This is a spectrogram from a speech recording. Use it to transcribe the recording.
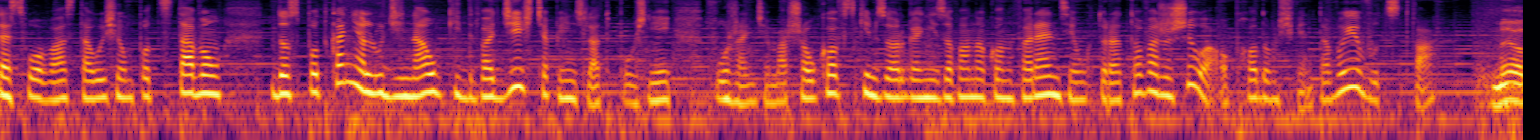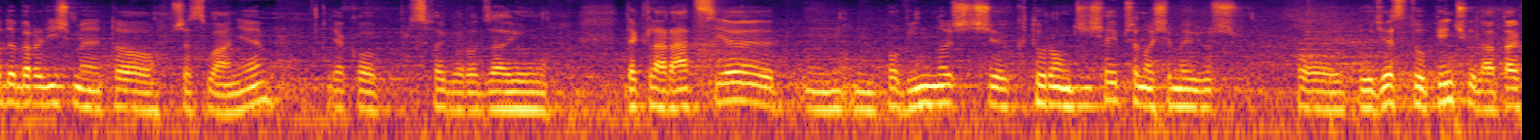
Te słowa stały się podstawą do spotkania ludzi nauki 25 lat później. W Urzędzie Marszałkowskim zorganizowano konferencję, która towarzyszyła obchodom Święta Województwa. My odebraliśmy to przesłanie jako swego rodzaju deklarację, mm, powinność, którą dzisiaj przenosimy już po 25 latach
